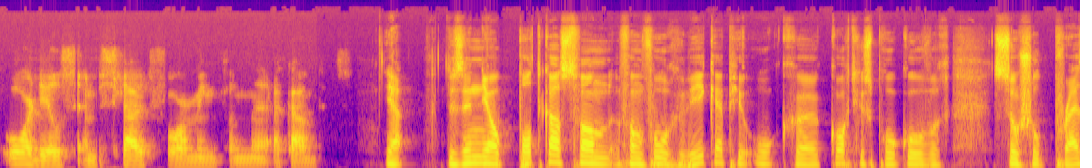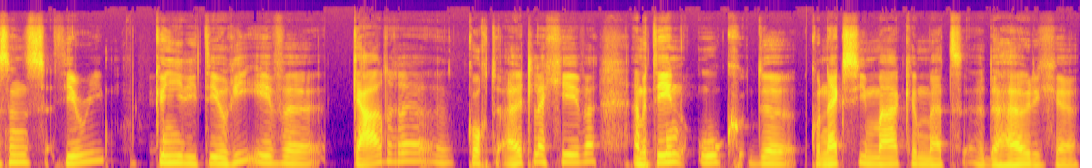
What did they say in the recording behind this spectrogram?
oordeels- en besluitvorming van accountants. Ja, dus in jouw podcast van, van vorige week heb je ook kort gesproken over social presence theory. Kun je die theorie even kaderen, een korte uitleg geven en meteen ook de connectie maken met de huidige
